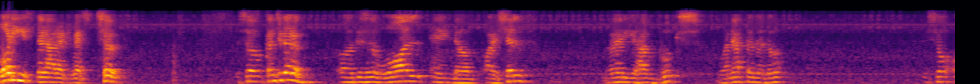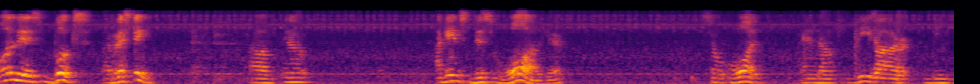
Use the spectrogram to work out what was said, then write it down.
bodies that are at rest. So, so consider a, uh, this is a wall and uh, or a shelf where you have books one after the other. So all these books are resting uh, you know against this wall here. So wall and uh, these are the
